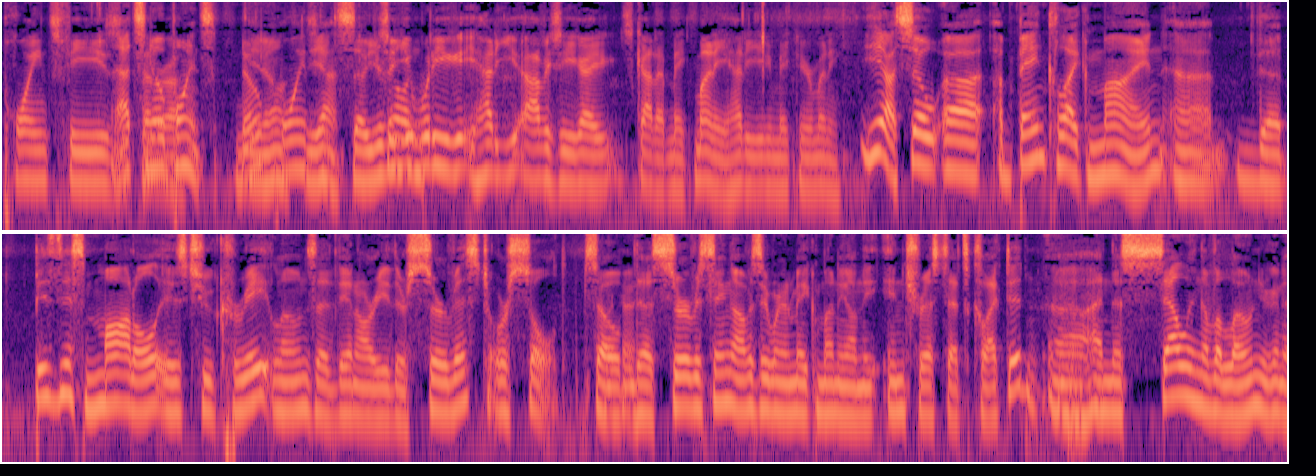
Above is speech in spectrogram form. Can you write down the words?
points, fees? That's no points, No you know? points. Yeah, so you're so going- you, what do you? How do you? Obviously, you guys got to make money. How do you make your money? Yeah, so uh, a bank like mine, uh, the business model is to create loans that then are either serviced or sold. So Okay. the servicing, obviously, we're going to make money on the interest that's collected, uh, Mm-hmm. and the selling of a loan, you're going to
